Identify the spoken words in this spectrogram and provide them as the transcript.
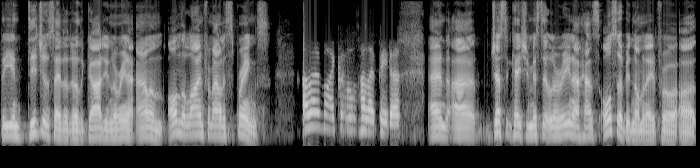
the Indigenous editor of the Guardian, Lorena Allam, on the line from Alice Springs. Hello, Michael. Hello, Peter. And uh, just in case you missed it, Lorena has also been nominated for uh,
